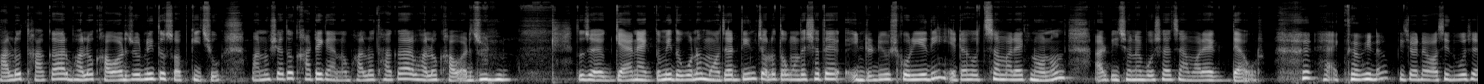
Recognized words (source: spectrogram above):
ভালো থাকা আর ভালো খাওয়ার জন্যই তো সব কিছু মানুষ এত খাটে কেন? ভালো থাকা আর ভালো খাওয়ার জন্য। তো জ্ঞান একদমই দেবো না, মজার দিন। চলো তোমাদের সাথে ইন্ট্রোডিউস করিয়ে দিই। এটা হচ্ছে আমার এক ননদ আর পিছনে বসে আছে আমার এক দেওর। একদমই না, পিছনে অসিত বসে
